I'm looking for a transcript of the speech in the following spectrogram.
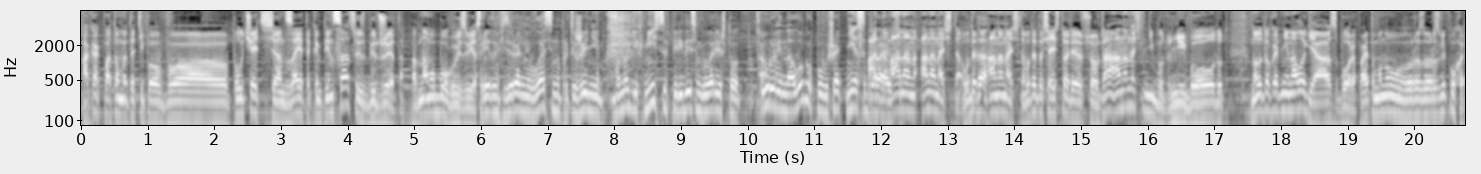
а как потом это типа в, получать за это компенсацию из бюджета, одному богу известно. При этом федеральные власти на протяжении многих месяцев перед этим говорили, что уровень налогов повышать не собираются. Она, она, она начата. Вот Да. это она начата. Вот эта вся история, что да, она начата не будут. Не будут. Но только это не налоги, а сборы. Поэтому, ну, раз- развлекуха.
